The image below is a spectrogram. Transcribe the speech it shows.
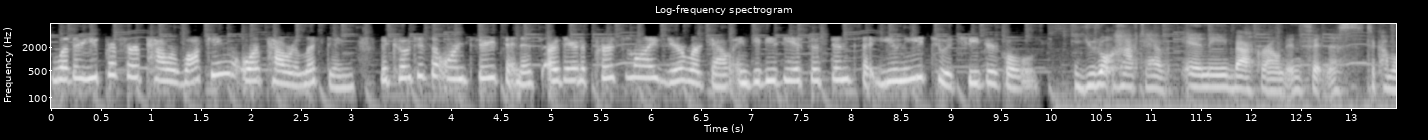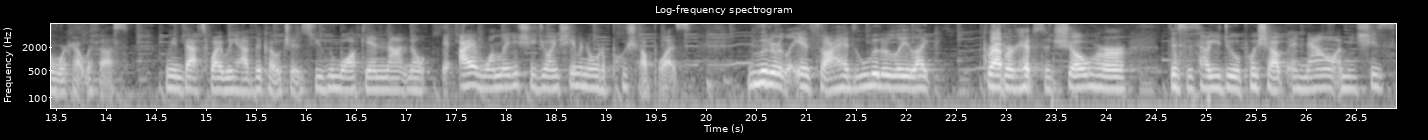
Whether you prefer power walking or power lifting, the coaches at Orange Theory Fitness are there to personalize your workout and give you the assistance that you need to achieve your goals. You don't have to have any background in fitness to come and work out with us. I mean, that's why we have the coaches. You can walk in, not know. I have one lady, she joined, she didn't even know what a push up was. Literally. And so I had to literally like grab her hips and show her this is how you do a push up. And now, I mean, she's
